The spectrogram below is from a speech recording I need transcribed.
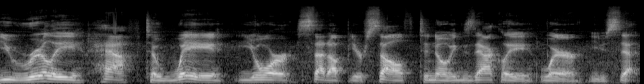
you really have to weigh your setup yourself to know exactly where you sit.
